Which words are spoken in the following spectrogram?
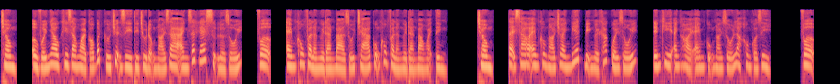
chồng ở với nhau khi ra ngoài có bất cứ chuyện gì thì chủ động nói ra anh rất ghét sự lừa dối. Vợ, em không phải là người đàn bà dối trá cũng không phải là người đàn bà ngoại tình. Chồng, tại sao em không nói cho anh biết bị người khác quấy rối? Đến khi anh hỏi em cũng nói dối là không có gì. Vợ,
